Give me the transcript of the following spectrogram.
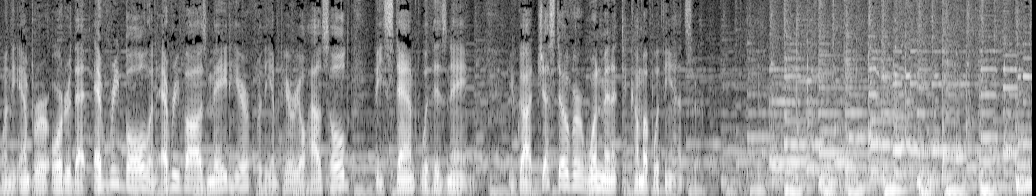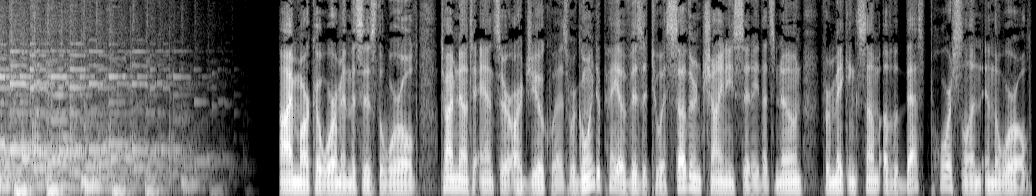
when the emperor ordered that every bowl and every vase made here for the imperial household be stamped with his name. You've got just over one minute to come up with the answer. I'm Marco Werman. This is The World. Time now to answer our GeoQuiz. We're going to pay a visit to a southern Chinese city that's known for making some of the best porcelain in the world.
